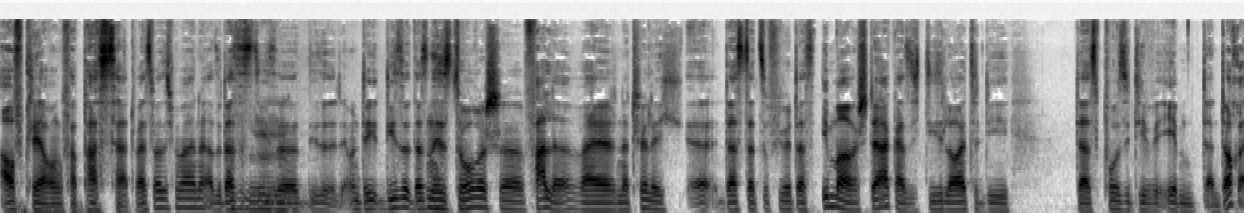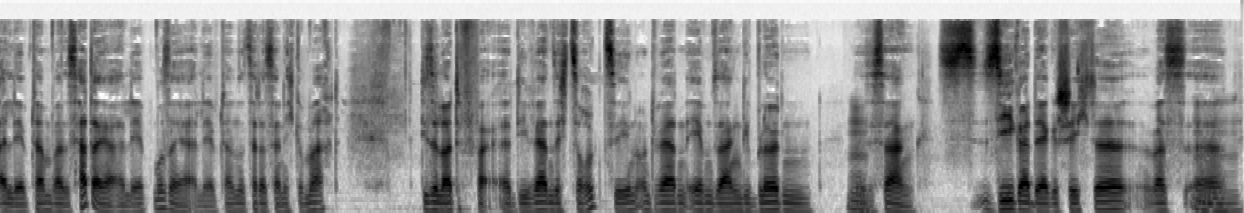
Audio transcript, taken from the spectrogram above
Aufklärung verpasst hat. Weißt du, was ich meine? Also das ist diese, diese und die, diese, das ist eine historische Falle, weil natürlich äh, das dazu führt, dass immer stärker sich die Leute, die das Positive eben dann doch erlebt haben, weil das hat er ja erlebt, muss er ja erlebt haben, sonst hätte er es ja nicht gemacht. Diese Leute, äh, die werden sich zurückziehen und werden eben sagen, die blöden, wie soll ich sagen, Sieger der Geschichte, was, äh, Mhm.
